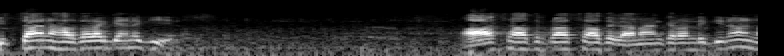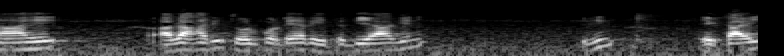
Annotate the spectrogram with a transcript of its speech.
ස්ථාන හතරක් ගැන කියනවා. ආශාත ප්‍රසආත ගණන් කරන්න කියනවා නාහේ අගහරි තොල් කොටේ හිත තියාගෙන. ඉතින් 1යි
